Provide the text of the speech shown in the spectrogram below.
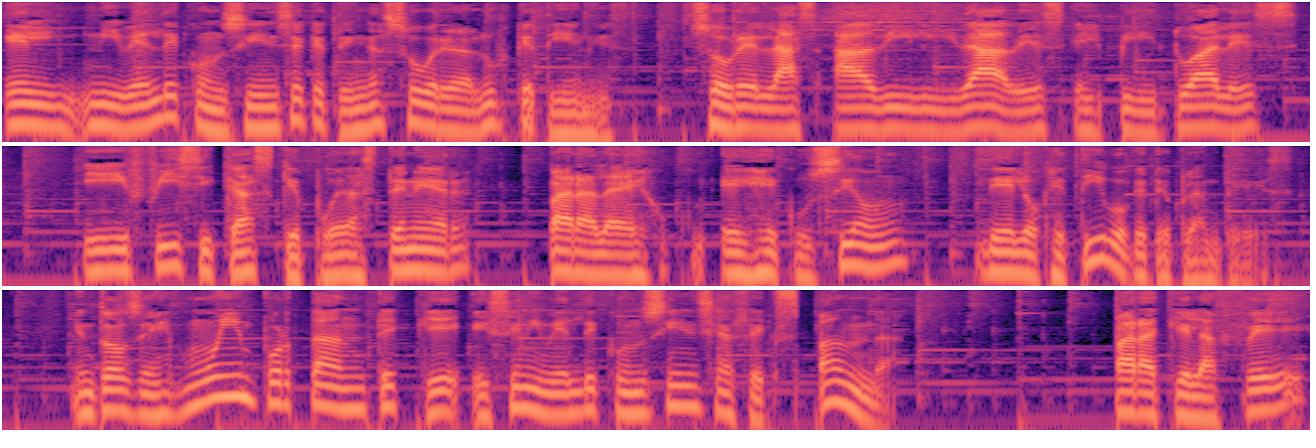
el nivel de conciencia que tengas sobre la luz que tienes, sobre las habilidades espirituales y físicas que puedas tener para la ejecución del objetivo que te plantees. Entonces es muy importante que ese nivel de conciencia se expanda para que la fe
